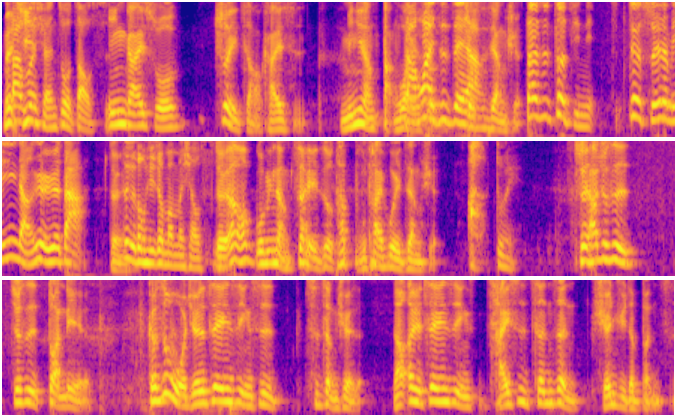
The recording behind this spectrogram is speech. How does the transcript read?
大部分喜欢做造势，应该说。最早开始，民进党党外党外是这样，就是这样选。但是这几年，就随着民进党越来越大，对这个东西就慢慢消失。对，然后国民党在之后，他不太会这样选啊。对，所以他就是就是断裂了。可是我觉得这件事情是是正确的，然后而且这件事情才是真正选举的本质。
